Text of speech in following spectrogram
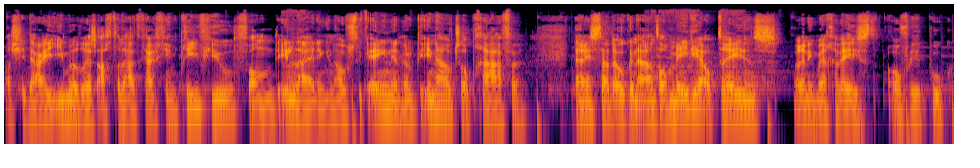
als je daar je e-mailadres achterlaat, krijg je een preview van de inleiding in hoofdstuk 1 en ook de inhoudsopgave. Daarin staat ook een aantal media-optredens waarin ik ben geweest over dit boek.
